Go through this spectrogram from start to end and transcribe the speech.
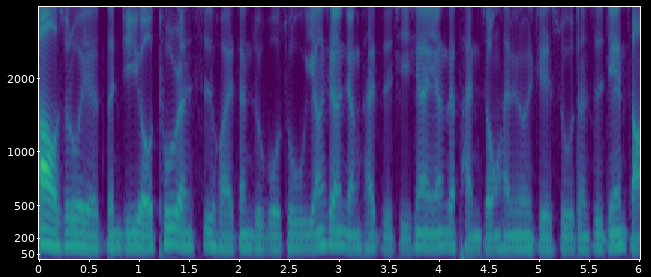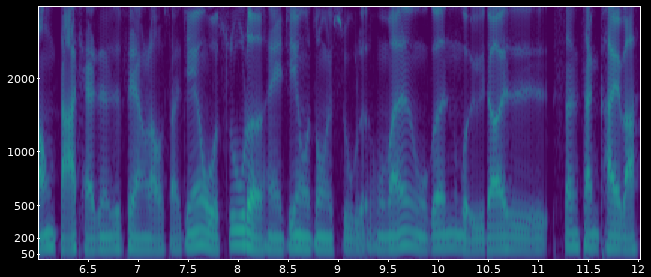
家好，我是落叶。本集由突然释怀赞助播出。一样想讲台子棋，现在一样在盘中，还没有结束。但是今天早上打起来真的是非常老赛。今天我输了，嘿，今天我终于输了。我反正我跟鮪鱼大概是三三开吧，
